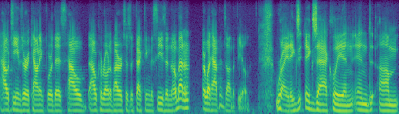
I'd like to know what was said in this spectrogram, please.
how teams are accounting for this, how how coronavirus is affecting the season, no matter what happens on the field. Right. Ex- exactly. And and um,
